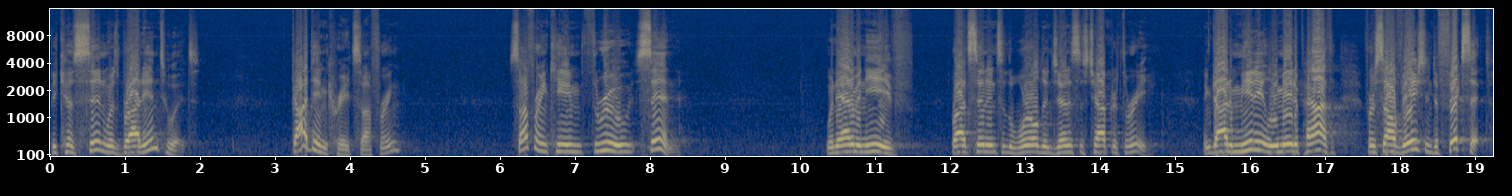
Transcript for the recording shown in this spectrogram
because sin was brought into it. God didn't create suffering. Suffering came through sin. When Adam and Eve brought sin into the world in Genesis chapter 3, and God immediately made a path for salvation to fix it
